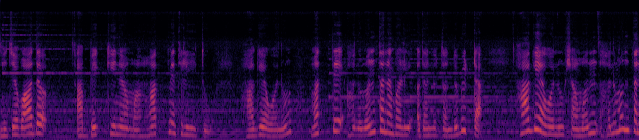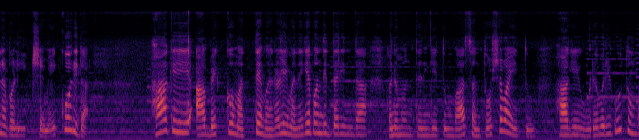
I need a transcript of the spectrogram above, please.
ನಿಜವಾದ ಆ ಬೆಕ್ಕಿನ ಮಹಾತ್ಮೆ ತಿಳಿಯಿತು. ಹಾಗೆ ಅವನು ಮತ್ತೆ ಹನುಮಂತನ ಬಳಿ ಅದನ್ನು ತಂದು ಬಿಟ್ಟ ಹಾಗೆ ಅವನು ಶಮನ್ ಹನುಮಂತನ ಬಳಿ ಕ್ಷಮೆ ಕೋರಿದ. ಹಾಗೆಯೇ ಆ ಬೆಕ್ಕು ಮತ್ತೆ ಮರಳಿ ಮನೆಗೆ ಬಂದಿದ್ದರಿಂದ ಹನುಮಂತನಿಗೆ ತುಂಬ ಸಂತೋಷವಾಯಿತು. ಹಾಗೆ ಊರವರಿಗೂ ತುಂಬ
